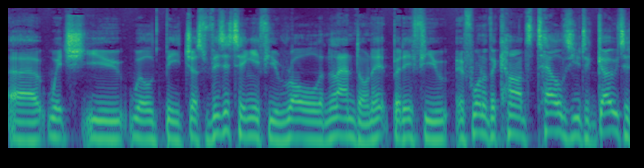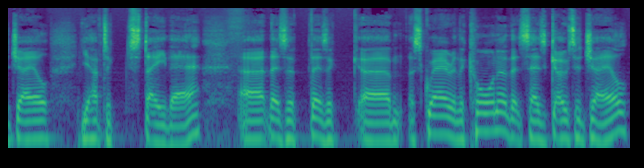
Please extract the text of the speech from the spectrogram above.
Uh, which you will be just visiting if you roll and land on it. But if you if one of the cards tells you to go to jail, you have to stay there. Uh, there's a there's a um, a square in the corner that says go to jail.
